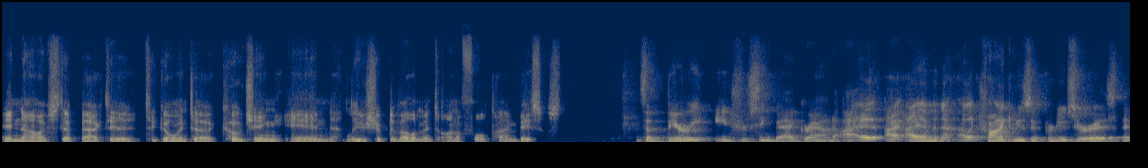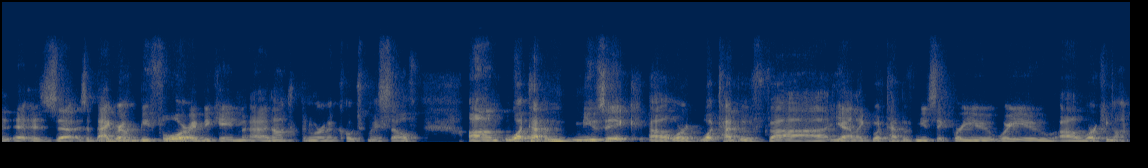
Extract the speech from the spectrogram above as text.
And now I've stepped back to, to go into coaching and leadership development on a full time basis. It's a very interesting background. I, I, I am an electronic music producer as, as, as uh, a background before I became uh, an entrepreneur and a coach myself. Um, what type of music uh, or what type of uh, yeah, like what type of music were you were you uh, working on?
